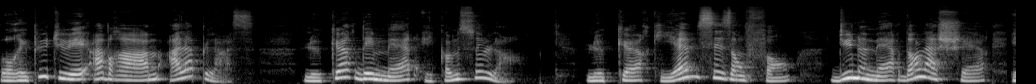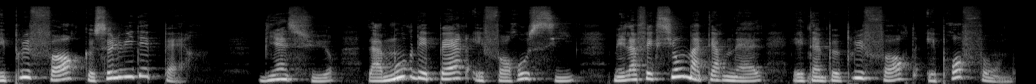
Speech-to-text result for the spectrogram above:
aurait pu tuer Abraham à la place. Le cœur des mères est comme cela. Le cœur qui aime ses enfants d'une mère dans la chair est plus fort que celui des pères. Bien sûr, l'amour des pères est fort aussi, mais l'affection maternelle est un peu plus forte et profonde.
